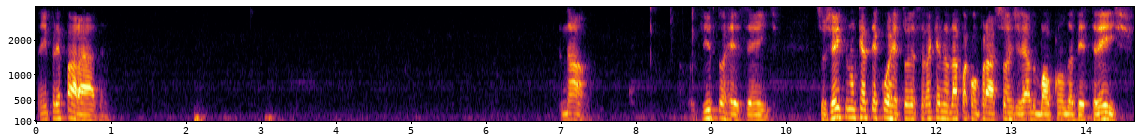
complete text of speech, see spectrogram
Bem preparada. Não. Vitor Rezende. Sujeito não quer ter corretora, será que ainda dá para comprar ações direto do balcão da B3?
